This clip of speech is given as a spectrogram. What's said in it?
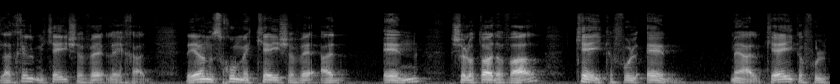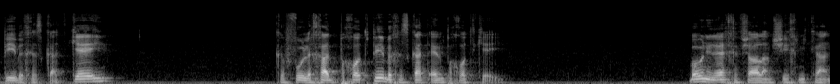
להתחיל מ-k שווה ל-1. ויהיה לנו סכום מ-k שווה עד n של אותו הדבר, k כפול n מעל k כפול p בחזקת k, כפול 1 פחות p בחזקת n פחות k. בואו נראה איך אפשר להמשיך מכאן.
